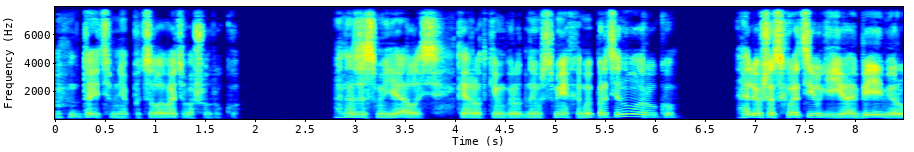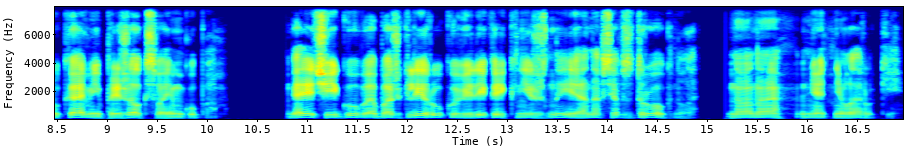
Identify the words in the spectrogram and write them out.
дайте мне поцеловать вашу руку». Она засмеялась коротким грудным смехом и протянула руку. Алёша схватил ее обеими руками и прижал к своим губам. Горячие губы обожгли руку великой княжны, и она вся вздрогнула, но она не отняла руки.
